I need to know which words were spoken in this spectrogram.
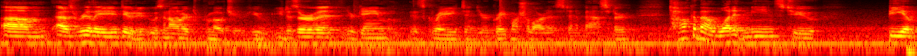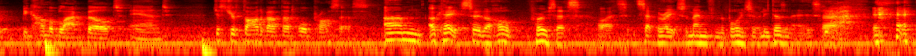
Um, I was really, dude, it was an honor to promote you. You, you deserve it. Your game is great, and you're a great martial artist and ambassador. Talk about what it means to be a become a black belt, and just your thought about that whole process. Um, okay, so the whole process well, it separates the men from the boys, really, doesn't it? It's, uh,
